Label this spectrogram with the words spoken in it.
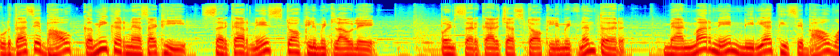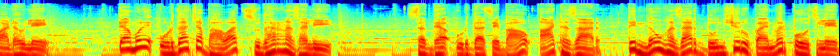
उडदाचे भाव कमी करण्यासाठी सरकारने स्टॉक लिमिट लावले. पण सरकारच्या स्टॉक लिमिटनंतर म्यानमारने निर्यातीचे भाव वाढवले. त्यामुळे उडदाच्या भावात सुधारणा झाली. सध्या उडदाचे भाव आठ हजार ते नऊ हजार दोनशे रुपयांवर पोहोचलेत.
